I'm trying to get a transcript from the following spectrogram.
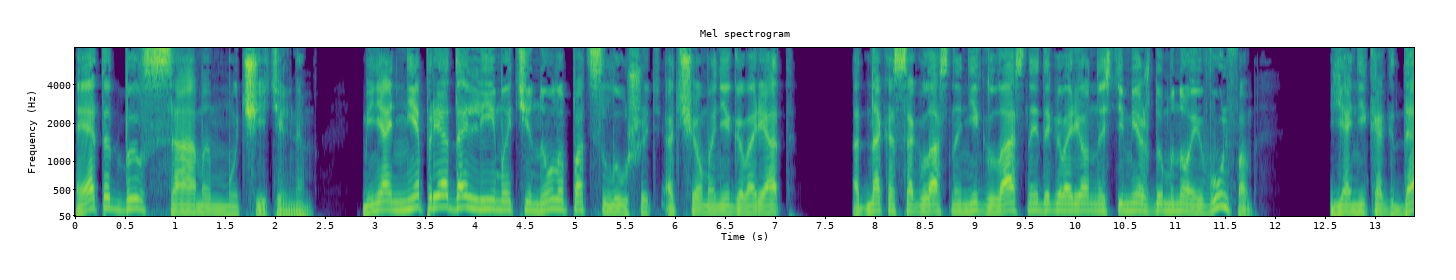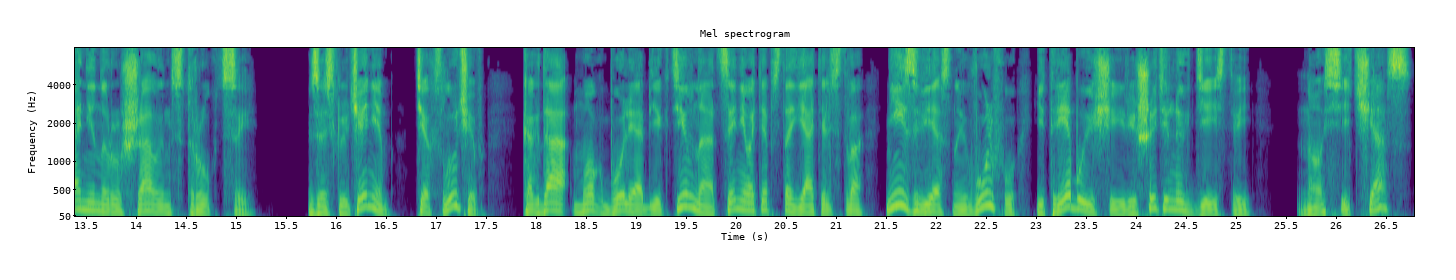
этот был самым мучительным. Меня непреодолимо тянуло подслушать, о чем они говорят. Однако, согласно негласной договоренности между мной и Вульфом, я никогда не нарушал инструкций, за исключением тех случаев, когда мог более объективно оценивать обстоятельства, неизвестные Вульфу и требующие решительных действий. Но сейчас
